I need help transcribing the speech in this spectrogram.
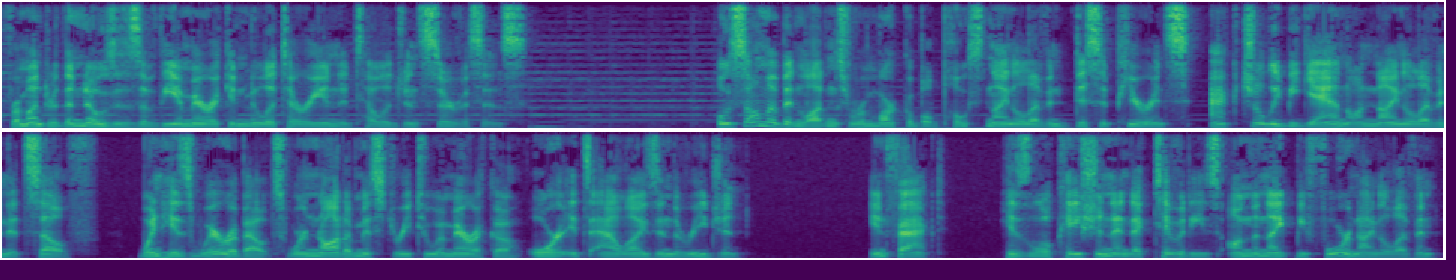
from under the noses of the American military and intelligence services. Osama bin Laden's remarkable post 9 11 disappearance actually began on 9 11 itself, when his whereabouts were not a mystery to America or its allies in the region. In fact, his location and activities on the night before 9 11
